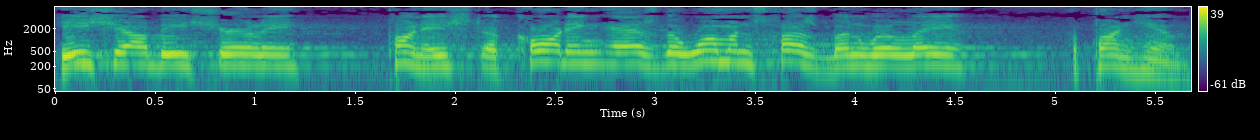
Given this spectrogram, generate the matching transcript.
he shall be surely punished according as the woman's husband will lay upon him,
